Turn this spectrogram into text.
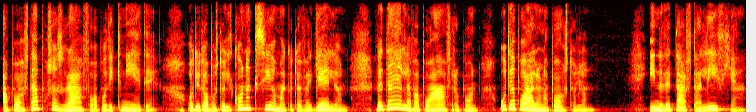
Από αυτά που σας γράφω αποδεικνύεται ότι το αποστολικό αξίωμα και το Ευαγγέλιο δεν τα έλαβα από άνθρωπον ούτε από άλλων Απόστολων. Είναι δε ταύτα αλήθεια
